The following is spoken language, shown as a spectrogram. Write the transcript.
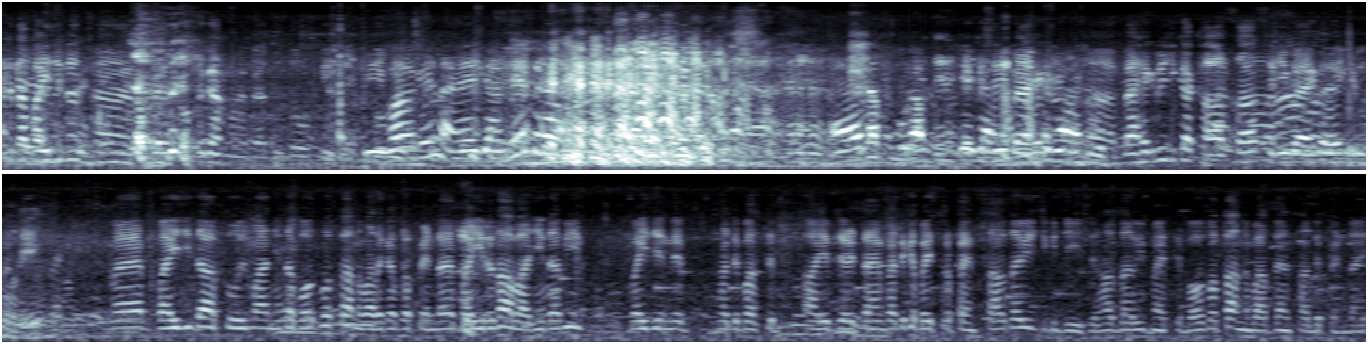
ਇੱਕ ਤਾਂ ਬਾਈ ਜੀ ਨਾਲ ਗੱਲ ਕਰਨਾ ਪੀਵਾਂਗੇ ਲੈ ਜਾਂਦੇ ਮੇਰਾ ਤਾਂ ਪੂਰਾ। ਵਾਹਿਗੁਰੂ ਜੀ ਕਾ ਖਾਲਸਾ ਸ੍ਰੀ ਵਾਹਿਗੁਰੂ ਜੀ ਕੀ ਫਤਿਹ। ਮੈਂ ਬਾਈ ਜੀ ਦਾ ਅਫਸੋਸਮਾਨ ਜੀ ਦਾ ਬਹੁਤ ਬਹੁਤ ਧੰਨਵਾਦ ਕਰਦਾ ਪਿੰਡ ਹੈ ਬਾਈ ਰਧਾਵਾ ਜੀ ਦਾ ਵੀ। ਬਾਈ ਜੀ ਨੇ ਸਾਡੇ ਵਾਸਤੇ ਆਏ ਵਿਚਾਰੇ ਟਾਈਮ ਕੱਢ ਕੇ ਬਾਈ ਸਰਪੰਚ ਸਾਹਿਬ ਦਾ ਵੀ ਜਗਜੀਤ ਸਾਹਿਬ ਦਾ ਵੀ ਮੈਂ ਇੱਥੇ ਬਹੁਤ ਬਹੁਤ ਧੰਨਵਾਦ ਹਾਂ ਸਾਡੇ ਪਿੰਡ ਆਏ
